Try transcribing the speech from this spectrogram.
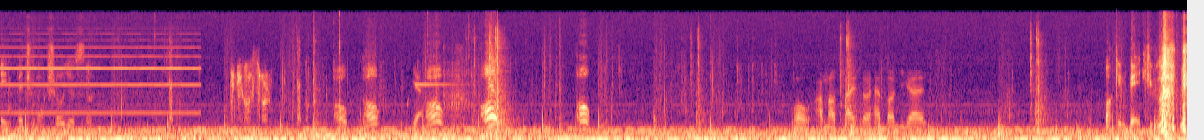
Hey, bet you won't show yourself. Can you go store? Oh, oh, Yeah. oh, oh, oh. On you guys. Fucking bitch, you left me.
